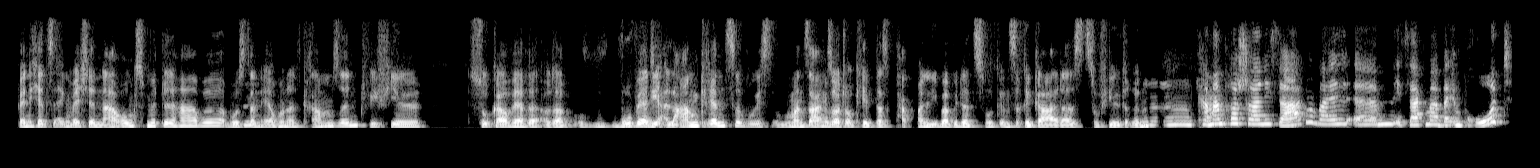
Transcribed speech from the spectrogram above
Wenn ich jetzt irgendwelche Nahrungsmittel habe, wo es hm. dann eher 100 Gramm sind, wie viel Zucker wäre, oder wo wäre die Alarmgrenze, wo, ich, wo man sagen sollte, okay, das packt man lieber wieder zurück ins Regal, da ist zu viel drin? Mm, kann man pauschal nicht sagen, weil ähm, ich sag mal, beim Brot,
